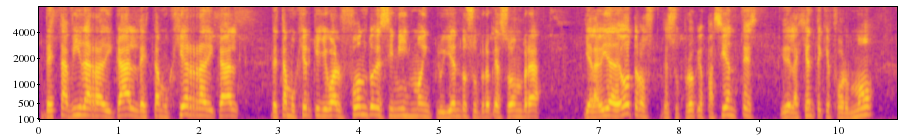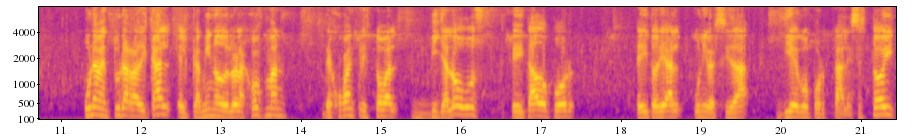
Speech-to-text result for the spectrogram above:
de esta vida radical, de esta mujer radical, de esta mujer que llegó al fondo de sí mismo, incluyendo su propia sombra, y a la vida de otros, de sus propios pacientes y de la gente que formó una aventura radical, El Camino de Lola Hoffman, de Juan Cristóbal Villalobos, editado por Editorial Universidad Diego Portales. Estoy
